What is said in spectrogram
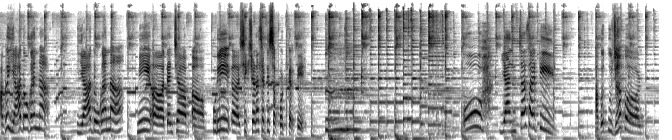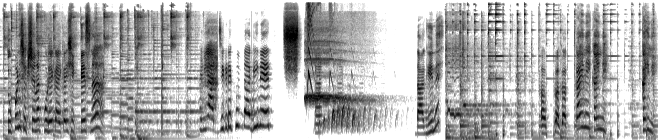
अगं या दोघांना. या दोघांना मी अ, त्यांच्या अ, पुढील अ, शिक्षणासाठी सपोर्ट करते. यांच्यासाठी. अगं तुझ्या पण. तू पण शिक्षणात पुढे काय काय शिकतेस ना? आणि आजीकडे खूप दागिने आहेत. दागिने? अ, क- क- काही नाही काही नाही. काही नाही.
